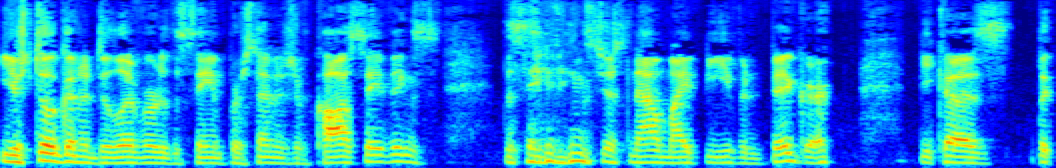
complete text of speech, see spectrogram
you're still going to deliver the same percentage of cost savings. The savings just now might be even bigger because the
